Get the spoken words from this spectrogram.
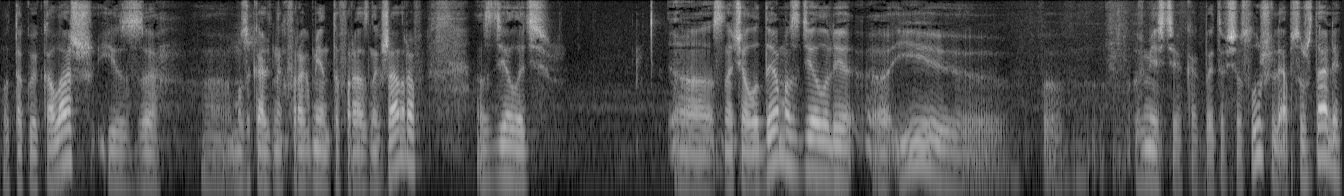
вот такой коллаж из музыкальных фрагментов разных жанров сделать. Сначала демо сделали, и вместе как бы это все слушали, обсуждали.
